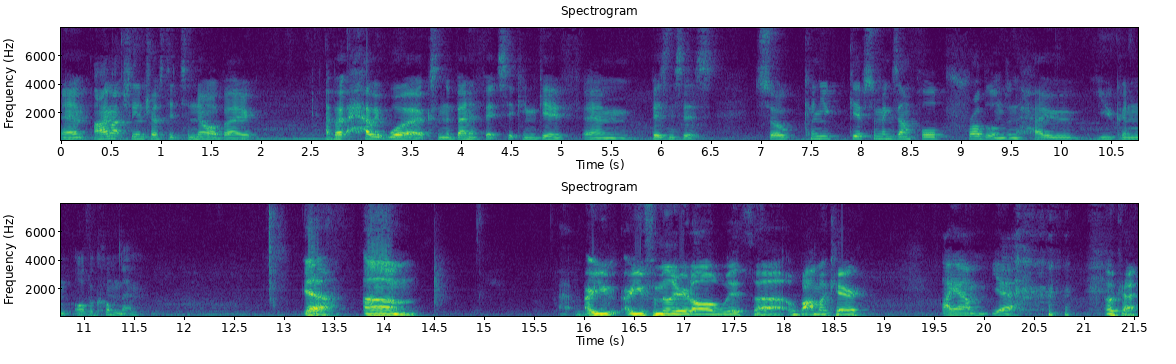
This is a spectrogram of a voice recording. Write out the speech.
Um, I'm actually interested to know about about how it works and the benefits it can give um, businesses. So, can you give some example problems and how you can overcome them? Yeah. Um, are you are you familiar at all with uh, Obamacare? I am. Yeah. okay.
